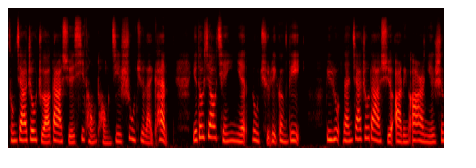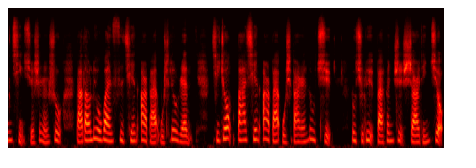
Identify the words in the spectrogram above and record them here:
从加州主要大学系统统计数据来看，也都较前一年录取率更低。比如南加州大学2022年申请学生人数达到6万4256人，其中8258人录取。录取率百分之十二点九，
